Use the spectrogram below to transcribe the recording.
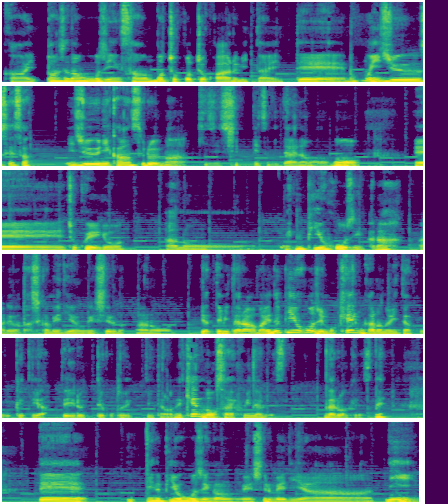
か、一般社団法人さんもちょこちょこあるみたいで、僕も移住政策、移住に関する、まあ、記事執筆みたいなものの、えー、直営業、あの、NPO 法人かなあれは確かメディア運営してるの。あの、やってみたら、まあ、NPO 法人も県からの委託を受けてやっているってことを言っていたので、県のお財布になるです、なるわけですね。で、NPO 法人が運営しているメディアに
